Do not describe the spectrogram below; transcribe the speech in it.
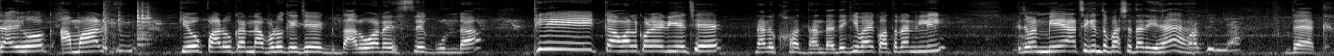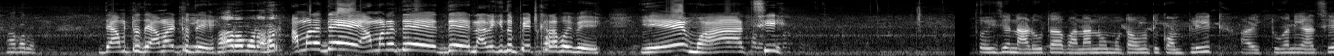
যাই হোক আমার কেউ পারুক আর না পারুক এই যে দারোয়ান এসছে গুন্ডা। ঠিক কামাল করে নিয়েছে। নাড়ু খর ধান্দা দেখি ভাই কতটা নিলি? এই যেমন মেয়ে আছে কিন্তু পাশে দাঁড়িয়ে হ্যাঁ? দেখ। দে আমার একটু দে আমার একটু দে। হয়। আমারে দে আমারে দে দে নালে কিন্তু পেট খারাপ হইবে। এ মাছি তো এই যে নাড়ুটা বানানো মোটামুটি কমপ্লিট আর একটুখানি আছে।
